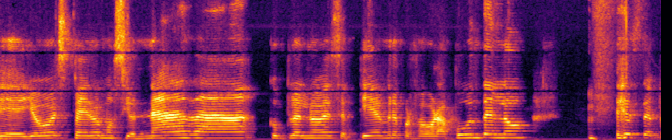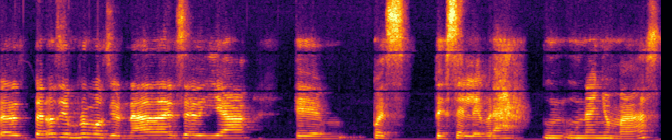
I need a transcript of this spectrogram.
Eh, yo espero emocionada, cumplo el 9 de septiembre, por favor apúntenlo. Este, pero espero siempre emocionada ese día, em, pues de celebrar un, año más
